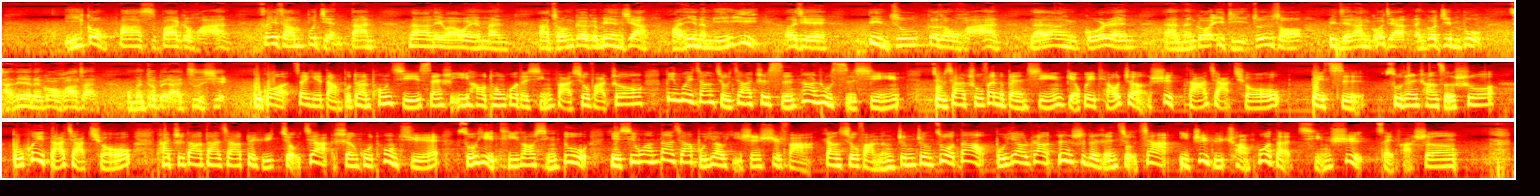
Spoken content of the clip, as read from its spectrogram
一共八十八个法案，非常不简单。那立法委员们啊，从各个面向反映了民意，而且定出各种法案，来让国人啊能够一体遵守，并且让国家能够进步，产业能够发展。我们特别来致谢。不过，在野党不断抨击三十一号通过的刑法修法中，并未将酒驾致死纳入死刑，酒驾初犯的本刑也会调整，是打假球。对此，苏贞昌则说不会打假球，他知道大家对于酒驾深恶痛绝，所以提高刑度，也希望大家不要以身试法，让修法能真正做到，不要让认识的人酒驾，以至于闯祸的情事再发生。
